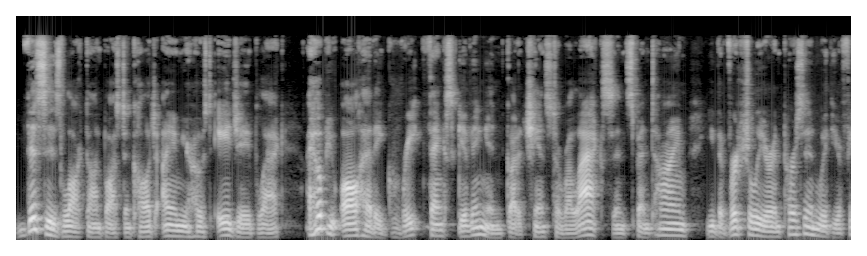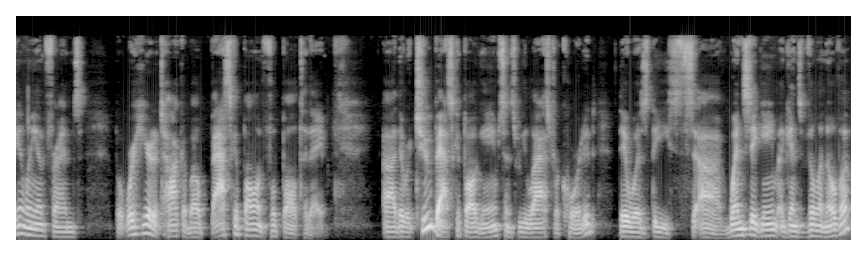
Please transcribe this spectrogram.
This is Locked On Boston College. I am your host, AJ Black. I hope you all had a great Thanksgiving and got a chance to relax and spend time, either virtually or in person, with your family and friends. But we're here to talk about basketball and football today. Uh, there were two basketball games since we last recorded. There was the uh, Wednesday game against Villanova,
